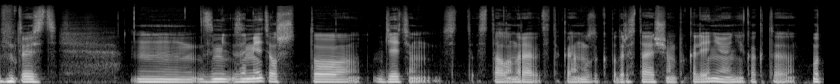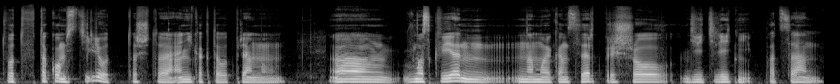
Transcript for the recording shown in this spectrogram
то есть заметил, что детям стала нравиться такая музыка подрастающему поколению. Они как-то вот, вот в таком стиле, вот то, что они как-то вот прямо в Москве на мой концерт пришел девятилетний пацан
